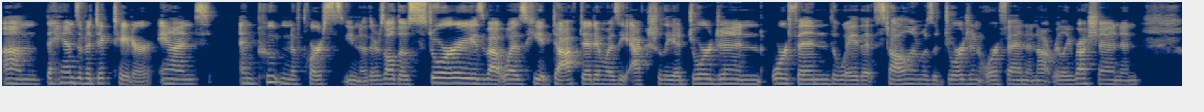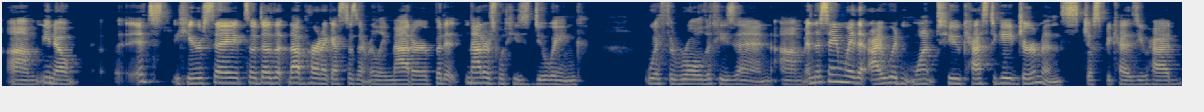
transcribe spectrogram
um, the hands of a dictator. And and Putin, of course, you know, there's all those stories about was he adopted and was he actually a Georgian orphan, the way that Stalin was a Georgian orphan and not really Russian. And um, you know, it's hearsay, so does it, that part I guess doesn't really matter, but it matters what he's doing with the role that he's in. Um, in the same way that I wouldn't want to castigate Germans just because you had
